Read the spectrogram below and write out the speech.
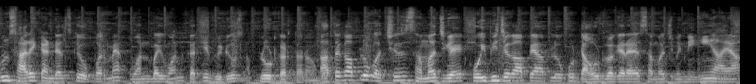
उन सारे कैंडल्स के ऊपर मैं वन बाई वन करके वीडियोस अपलोड करता रहूँगा। तक आप लोग अच्छे से समझ गए, कोई भी जगह पे आप लोगों को डाउट वगैरह समझ में नहीं आया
